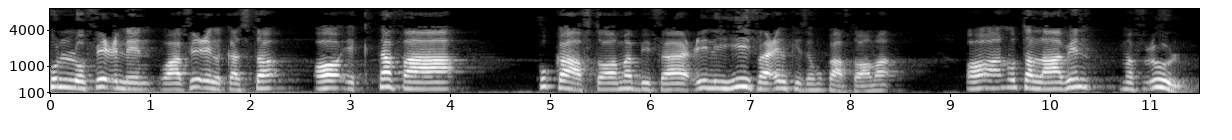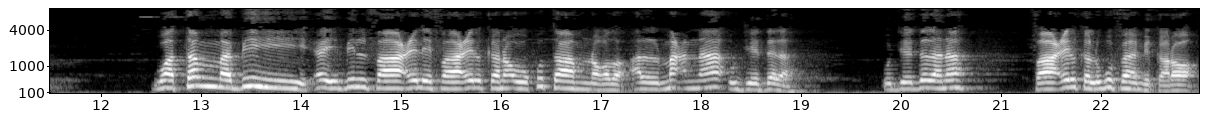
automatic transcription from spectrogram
kullu ficlin waa ficil kasta oo iktafaa ku kaaftooma bifaacilihi faacilkiisa ku kaaftooma oo aan u tallaabin mafcuul. Wa tama bihi ay bilfaacili faacilkana uu ku taam noqdo. Almacnaa ujeeddada. Ujeeddadana faacilka lagu fahmi karo.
